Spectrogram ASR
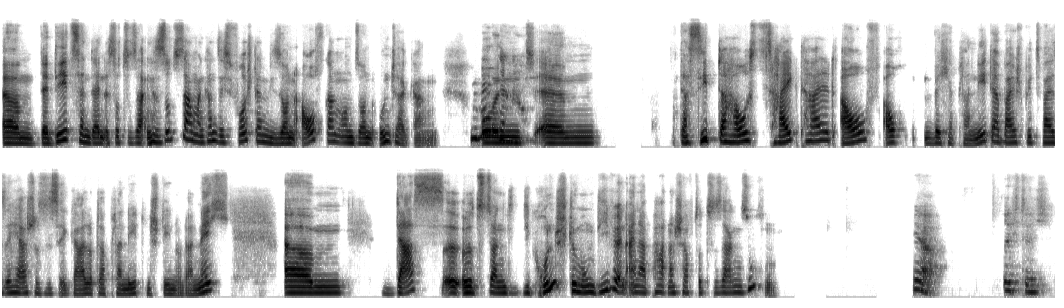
Ähm, der Dezendent ist sozusagen, ist sozusagen, man kann sich vorstellen wie Sonnenaufgang und Sonnenuntergang. Mhm, und genau. ähm, das siebte Haus zeigt halt auf, auch welcher Planet da beispielsweise herrscht, es ist egal, ob da Planeten stehen oder nicht. Ähm, das äh, sozusagen die Grundstimmung, die wir in einer Partnerschaft sozusagen suchen. Ja, richtig.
